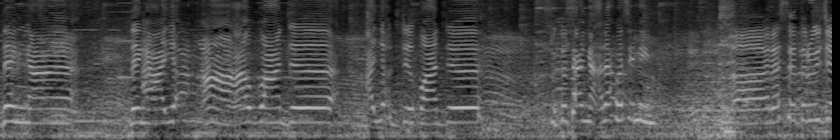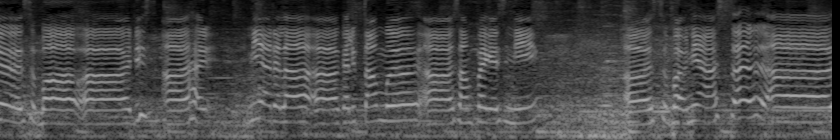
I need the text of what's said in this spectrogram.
dengan dengan ayah, ah, abang ada, ayah dia pun ada. Suka sangat dah kat sini. Uh, rasa teruja sebab uh, this, uh, hari, ni adalah uh, kali pertama uh, sampai kat sini. Uh, sebab ni asal uh,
